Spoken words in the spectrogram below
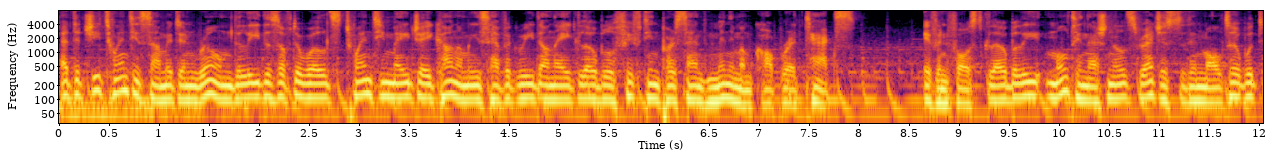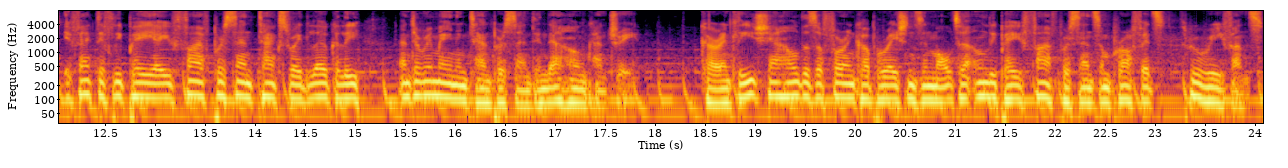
At the G20 summit in Rome, the leaders of the world's 20 major economies have agreed on a global 15% minimum corporate tax. If enforced globally, multinationals registered in Malta would effectively pay a 5% tax rate locally and the remaining 10% in their home country. Currently, shareholders of foreign corporations in Malta only pay 5% on profits through refunds.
